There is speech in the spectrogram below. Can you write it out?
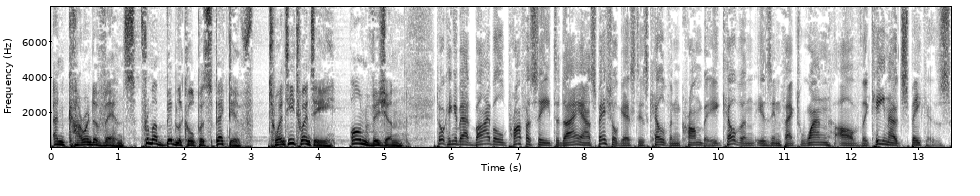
and current events from a biblical perspective. 2020 on Vision. Talking about Bible prophecy today, our special guest is Kelvin Crombie. Kelvin is in fact one of the keynote speakers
